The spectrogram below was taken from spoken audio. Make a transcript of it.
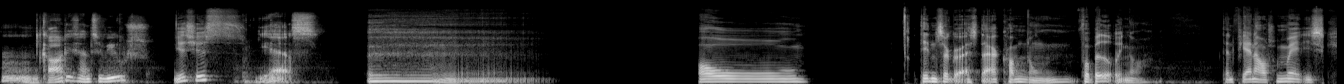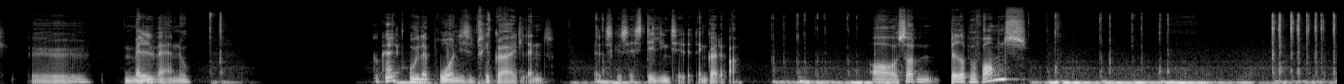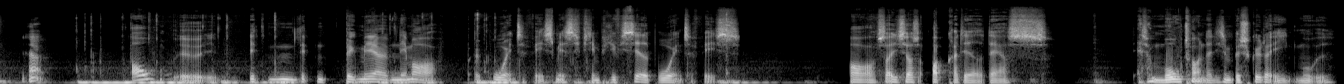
Hmm, gratis antivirus. Yes, yes. Yes. Øh, og det den så gør, altså der er kommet nogle forbedringer. Den fjerner automatisk øh, malware nu, Okay. uden at brugeren ligesom skal gøre et eller andet, eller skal tage stilling til det. Den gør det bare. Og så er den bedre performance, Ja. og øh, et, en lidt mere nemmere øh, brugerinterface, mere simplificeret brugerinterface. Og så har de så også opgraderet deres, altså motoren, der ligesom beskytter en mod.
